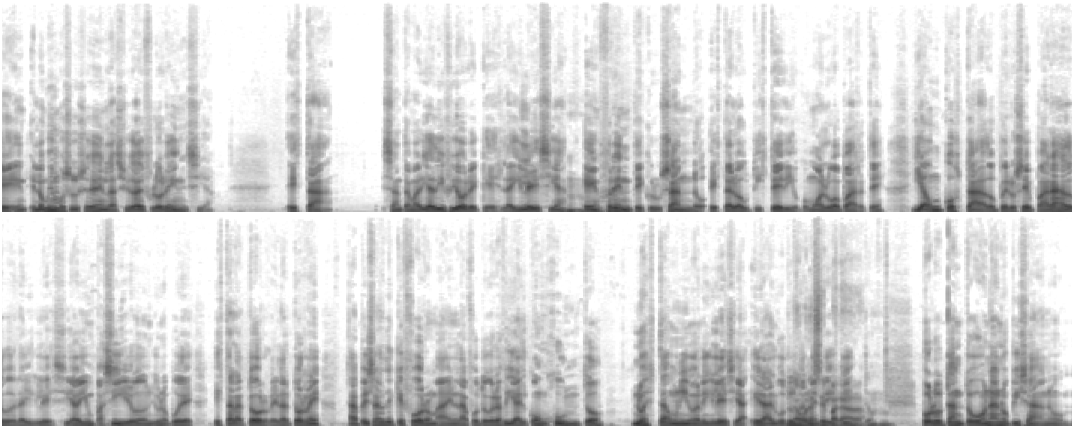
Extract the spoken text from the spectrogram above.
eh, lo mismo sucede en la ciudad de Florencia. Está Santa María di Fiore, que es la iglesia, enfrente cruzando está el bautisterio como algo aparte, y a un costado, pero separado de la iglesia, hay un pasillo donde uno puede, está la torre. La torre, a pesar de que forma en la fotografía el conjunto, no está unido a la iglesia, era algo totalmente distinto. Por lo tanto, Bonano Pisano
